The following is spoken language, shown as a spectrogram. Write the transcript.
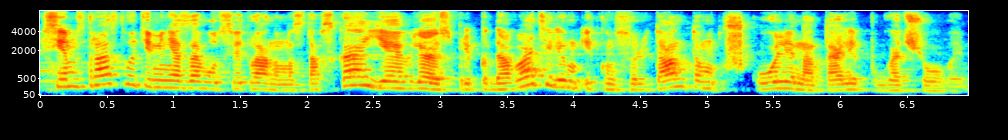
Всем здравствуйте, меня зовут Светлана Мостовская, я являюсь преподавателем и консультантом в школе Натальи Пугачевой.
